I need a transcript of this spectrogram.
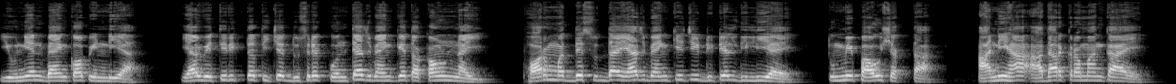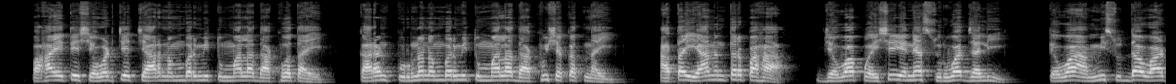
युनियन बँक ऑफ इंडिया. या व्यतिरिक्त तिचे दुसरे कोणत्याच बँकेत अकाउंट नाही. फॉर्ममध्ये सुद्धा याच बँकेची डिटेल दिली आहे. तुम्ही पाहू शकता. आणि हा आधार क्रमांक आहे. पहा येथे शेवटचे चार नंबर मी तुम्हाला दाखवत आहे. कारण पूर्ण नंबर मी तुम्हाला दाखवू शकत नाही. आता यानंतर पहा जेव्हा पैसे येण्यास सुरुवात झाली तेव्हा आम्ही सुद्धा वाट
